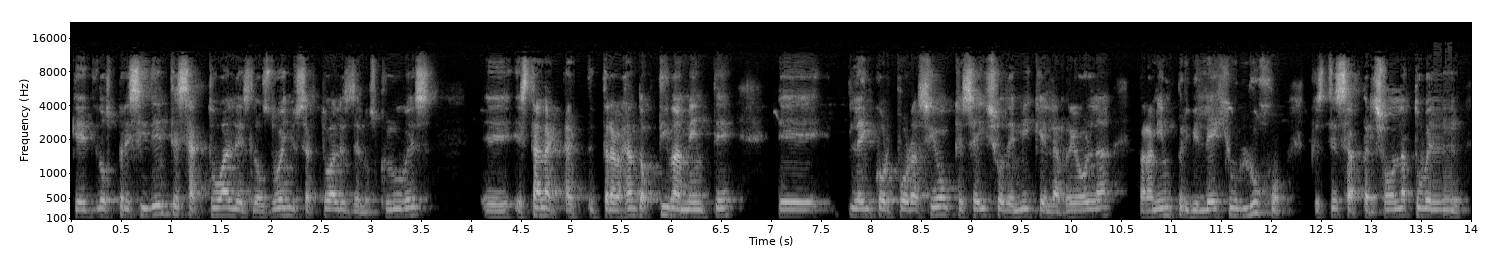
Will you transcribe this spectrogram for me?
que los presidentes actuales, los dueños actuales de los clubes, eh, están trabajando activamente. Eh, la incorporación que se hizo de Miquel Arreola, para mí un privilegio, un lujo que esté esa persona. Tuve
